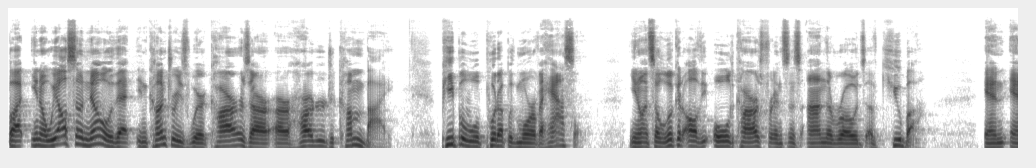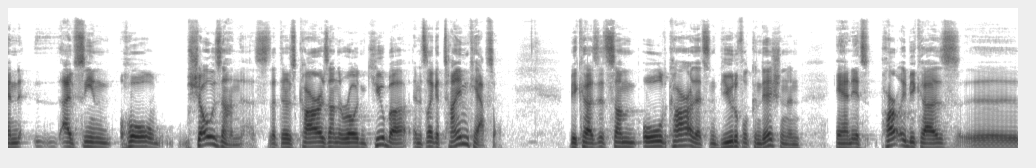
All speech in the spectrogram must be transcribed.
But you know, we also know that in countries where cars are, are harder to come by, people will put up with more of a hassle. You know, and so look at all the old cars, for instance, on the roads of Cuba. And, and I've seen whole shows on this that there's cars on the road in Cuba, and it's like a time capsule because it's some old car that's in beautiful condition. And, and it's partly because uh,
